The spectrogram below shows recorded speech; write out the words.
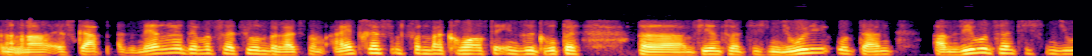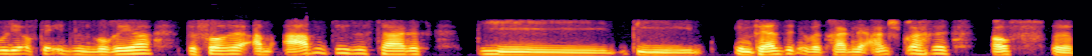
Äh, es gab also mehrere Demonstrationen bereits beim Eintreffen von Macron auf der Inselgruppe äh, am 24. Juli und dann am 27. Juli auf der Insel Morea, bevor er am Abend dieses Tages die, die im Fernsehen übertragene Ansprache auf, äh,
